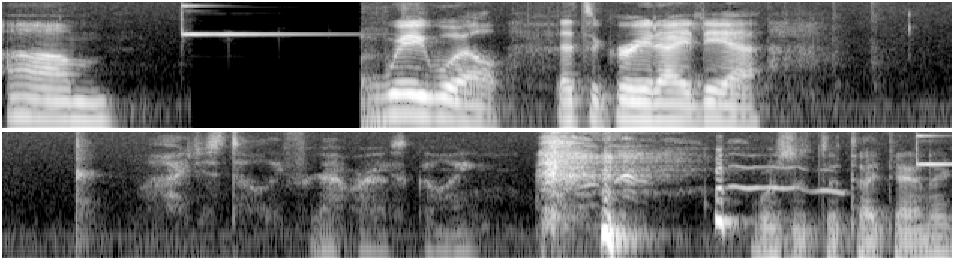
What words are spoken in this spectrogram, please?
Um, we will. That's a great idea. I just totally forgot where I was going. Was it the Titanic?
